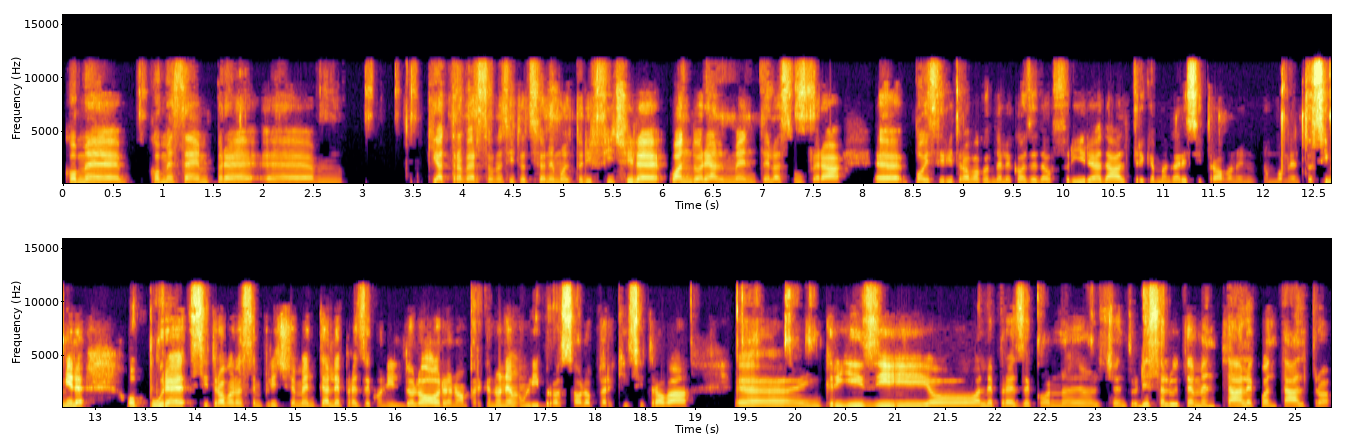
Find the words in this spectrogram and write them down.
come, come sempre ehm, chi attraversa una situazione molto difficile, quando realmente la supera, eh, poi si ritrova con delle cose da offrire ad altri che magari si trovano in un momento simile, oppure si trovano semplicemente alle prese con il dolore, no? perché non è un libro solo per chi si trova eh, in crisi o alle prese con eh, il centro di salute mentale e quant'altro,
